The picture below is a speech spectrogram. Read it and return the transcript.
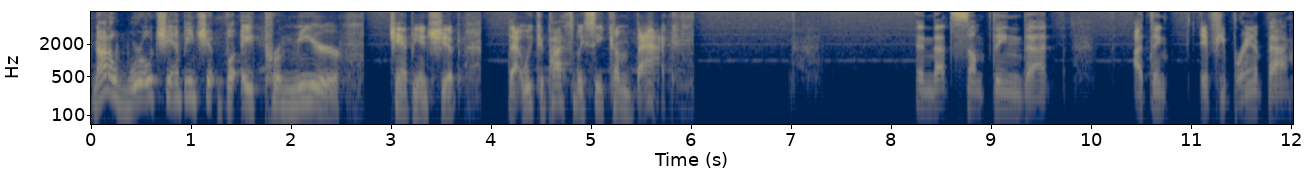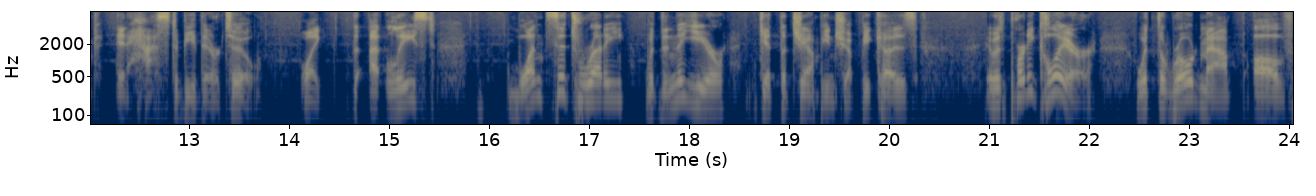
not a world championship, but a premier championship that we could possibly see come back and that's something that I think if you bring it back, it has to be there too. Like at least once it's ready within the year, get the championship because it was pretty clear with the roadmap of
